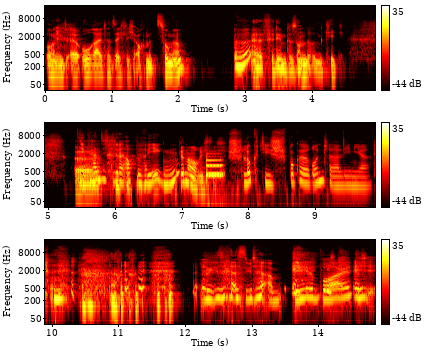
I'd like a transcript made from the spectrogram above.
Und äh, oral tatsächlich auch mit Zunge äh, äh, für den besonderen Kick. die Äh, kann sich die dann auch bewegen. Genau, richtig. Schluck die Spucke runter, Linia. Luisa ist wieder am Dingleboard. Ich,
